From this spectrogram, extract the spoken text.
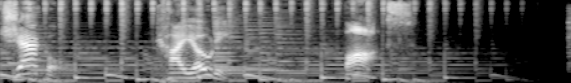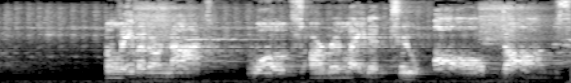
Jackal, coyote, fox. Believe it or not, wolves are related to all dogs.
